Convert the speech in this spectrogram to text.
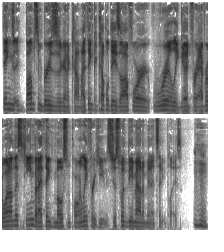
Things, bumps and bruises are going to come. I think a couple days off were really good for everyone on this team, but I think most importantly for Hughes, just with the amount of minutes that he plays. Right,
